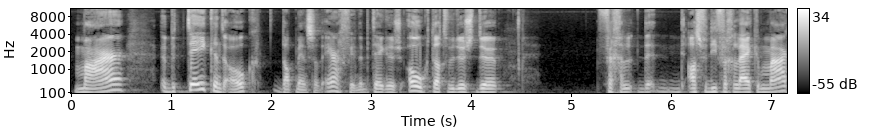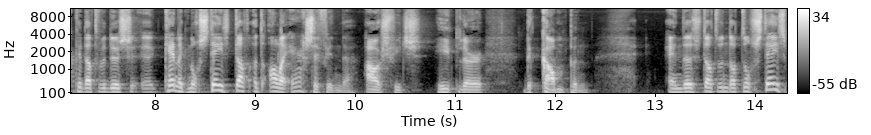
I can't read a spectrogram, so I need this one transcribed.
Maar het betekent ook dat mensen dat erg vinden. Het betekent dus ook dat we dus de als we die vergelijken maken, dat we dus uh, kennelijk nog steeds dat het allerergste vinden. Auschwitz, Hitler, de kampen. En dus dat we dat nog steeds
